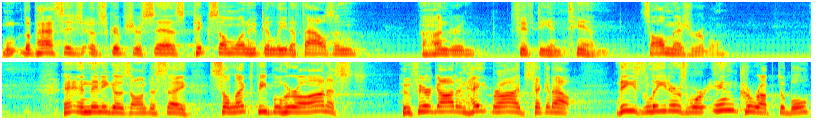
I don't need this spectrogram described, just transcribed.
The passage of Scripture says, pick someone who can lead a thousand, a hundred, fifty, and ten. It's all measurable. And then he goes on to say, select people who are honest, who fear God and hate bribes. Check it out. These leaders were incorruptible,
